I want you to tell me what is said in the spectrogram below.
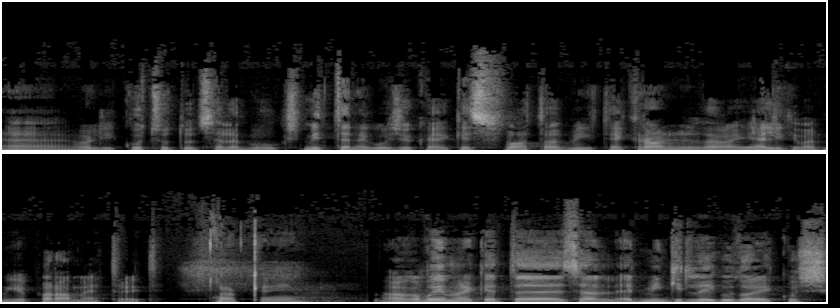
äh, olid kutsutud selle puhuks, mitte nagu sihuke, kes vaatavad mingite ekraanide taga ja jälgivad mingeid parameetreid. okei okay.. aga võimalik, et äh, seal, et mingid lõigud olid, kus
